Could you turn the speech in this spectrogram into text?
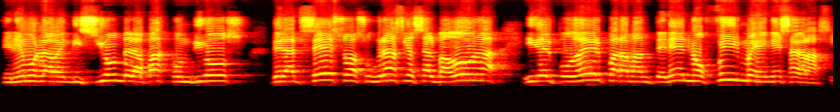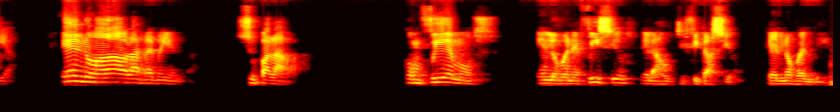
Tenemos la bendición de la paz con Dios, del acceso a su gracia salvadora y del poder para mantenernos firmes en esa gracia. Él nos ha dado la herramienta, su palabra. Confiemos en los beneficios de la justificación. Que Él nos bendiga.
